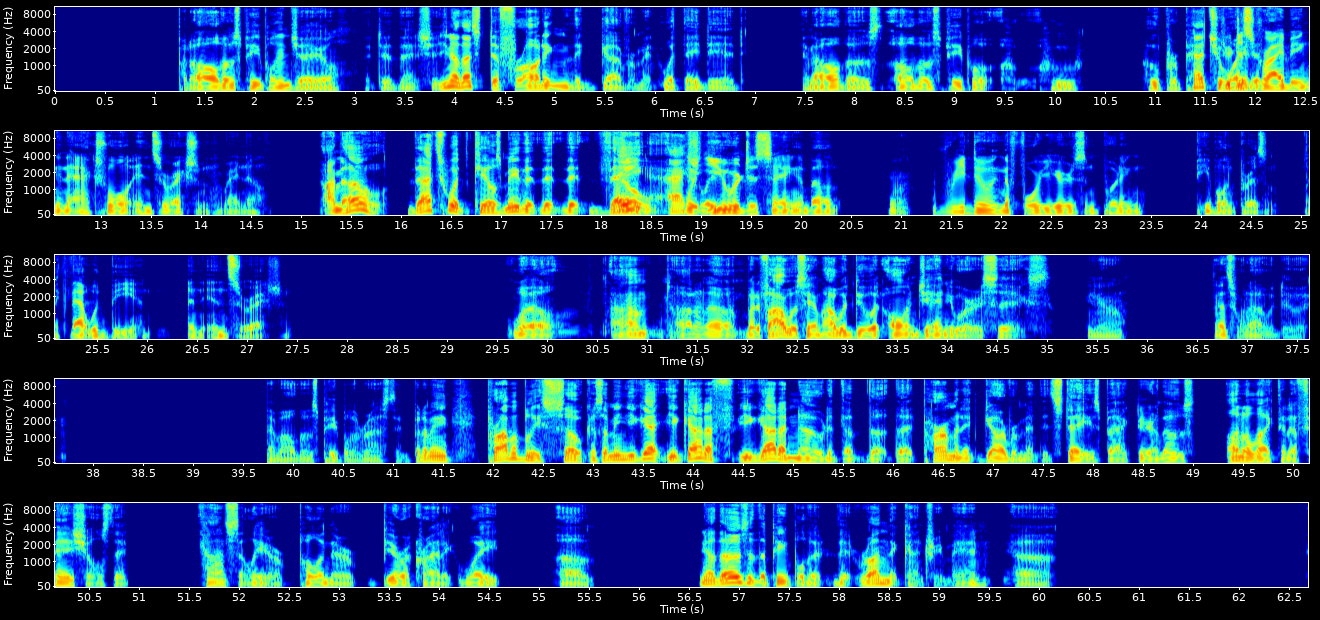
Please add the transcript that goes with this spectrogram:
Put all those people in jail that did that shit. You know, that's defrauding the government. What they did, and all those all those people who who perpetuated. You're describing an actual insurrection right now. I know. That's what kills me. That that that they No, actually. what you were just saying about What? redoing the four years and putting people in prison, like that would be an, an insurrection. Well, I'm I don't know, but if I was him, I would do it on January sixth. You know, that's when I would do it. Have all those people arrested, but I mean, probably so, because I mean, you got you gotta you gotta know that the the that permanent government that stays back there and those unelected officials that constantly are pulling their bureaucratic weight. Uh, you know, those are the people that that run the country, man. Uh,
